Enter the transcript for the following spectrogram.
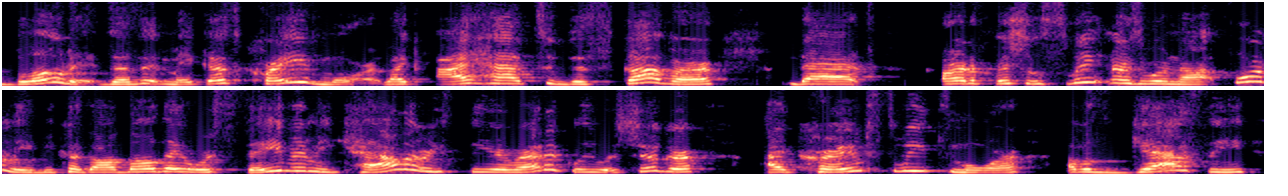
bloated? Does it make us crave more? Like i had to discover that artificial sweeteners were not for me because although they were saving me calories theoretically with sugar i craved sweets more i was gassy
